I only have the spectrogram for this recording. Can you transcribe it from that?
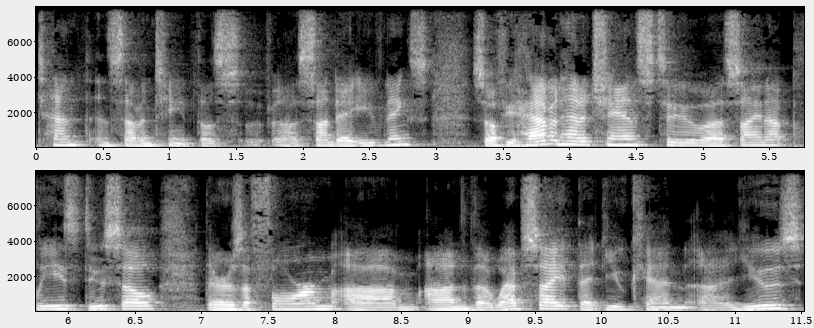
10th and 17th, those uh, Sunday evenings. So if you haven't had a chance to uh, sign up, please do so. There's a form um, on the website that you can uh, use,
